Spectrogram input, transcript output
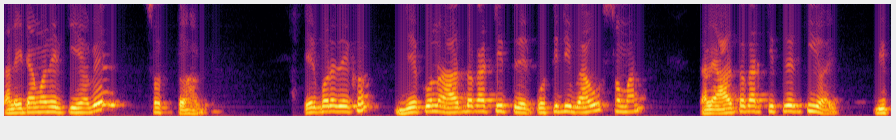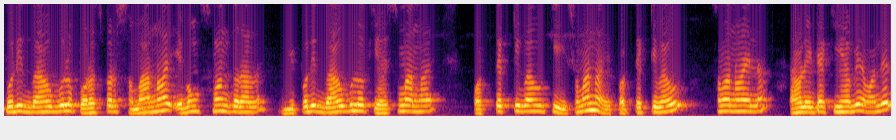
তাহলে এটা আমাদের কি হবে? সত্য হবে। এরপরে দেখো, যে কোনো আয়তকার চিত্রের প্রতিটি বাহু সমান। তাহলে আয়তকার চিত্রের কি হয়? বিপরীত বাহুগুলো পরস্পর সমান হয় এবং সমান্তরাল হয়। বিপরীত বাহুগুলো কি হয়? সমান হয়। প্রত্যেকটি বাহু কি? সমান হয়? প্রত্যেকটি বাহু সমান হয় না। তাহলে এটা কি হবে? আমাদের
